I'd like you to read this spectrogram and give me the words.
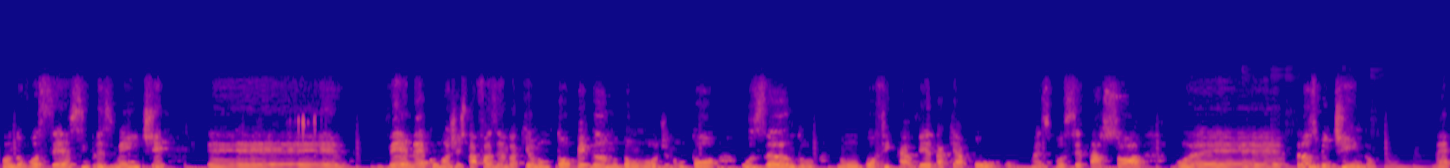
Quando você simplesmente é, vê, né, como a gente está fazendo aqui, eu não estou pegando o download, não estou usando, não vou ficar ver daqui a pouco, mas você está só é, transmitindo, né?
